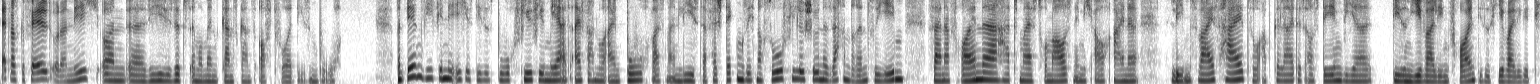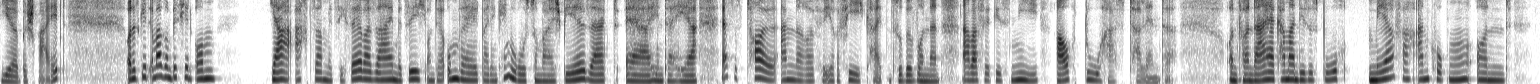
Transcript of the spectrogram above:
etwas gefällt oder nicht. Und äh, die sitzt im Moment ganz, ganz oft vor diesem Buch. Und irgendwie finde ich, ist dieses Buch viel, viel mehr als einfach nur ein Buch, was man liest. Da verstecken sich noch so viele schöne Sachen drin. Zu jedem seiner Freunde hat Maestro Maus nämlich auch eine Lebensweisheit, so abgeleitet aus dem, wie er diesen jeweiligen Freund, dieses jeweilige Tier beschreibt. Und es geht immer so ein bisschen um ja, achtsam mit sich selber sein, mit sich und der Umwelt. Bei den Kängurus zum Beispiel sagt er hinterher, es ist toll, andere für ihre Fähigkeiten zu bewundern, aber vergiss nie, auch du hast Talente. Und von daher kann man dieses Buch mehrfach angucken und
